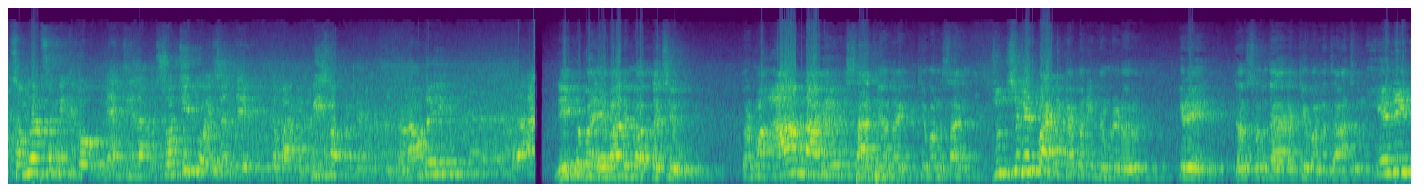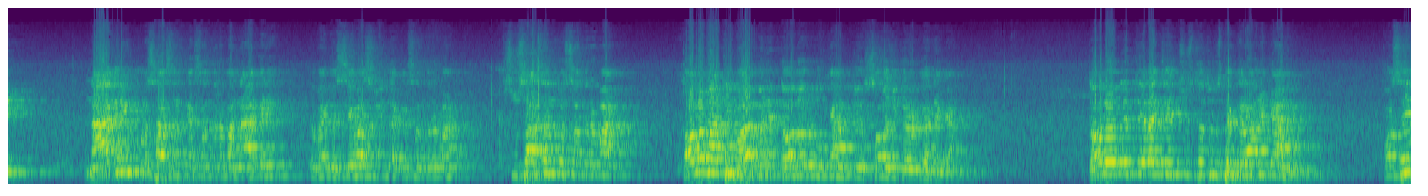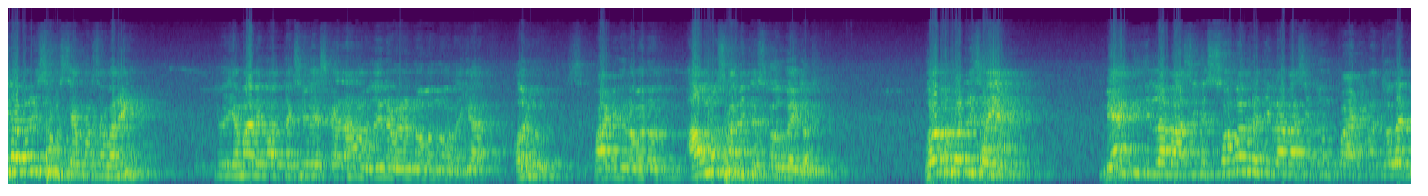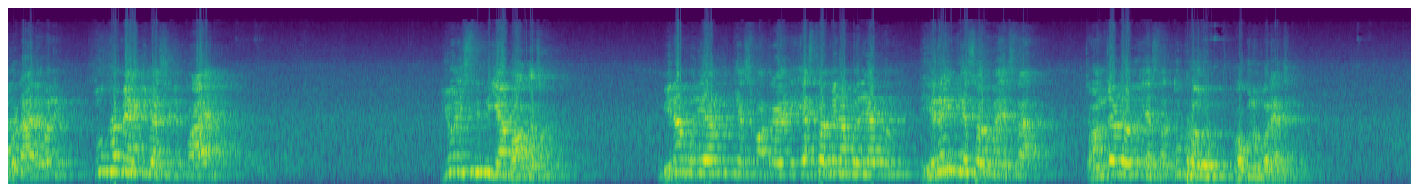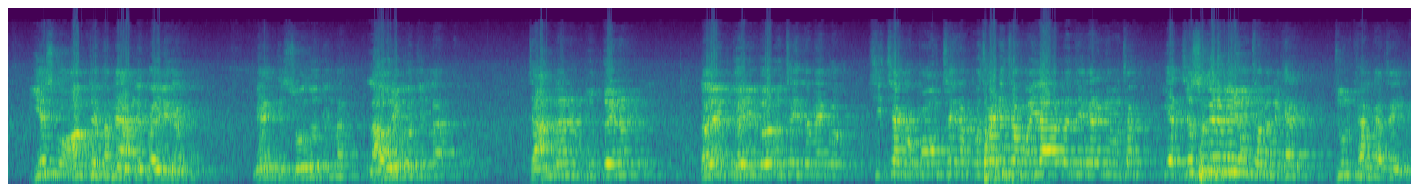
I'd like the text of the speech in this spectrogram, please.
सङ्घर्ष समितिको म्याच जिल्लाको सचिवको हैसियतले तपाईँहरूको बिचमा जनाउँदै नेकपा एमालेको अध्यक्ष हुँ। तर म आम नागरिक साथीहरूलाई के भन्न चाहन्छु जुनसुकै पार्टीका पनि कमरेडहरू के अरे जनसमुदायलाई के भन्न चाहन्छु यदि नागरिक प्रशासनका सन्दर्भमा नागरिक तपाईँको सेवा सुविधाका सन्दर्भमा सुशासनको सन्दर्भमा तलमाथि भयो भने दलहरूको काम त्यो सहजीकरण गर्ने काम दलहरूले त्यसलाई चाहिँ चुस्त चुस्त गराउने काम हो कसैलाई पनि समस्या पर्छ भने यो एमालेको अध्यक्षले यसका जान हुँदैन भनेर नभन्नु होला या अरू पार्टीको होला आउनुहोस् हामी त्यसको अगुवाई गर्छौँ। गर्नुपर्ने छ यहाँ। म्याग्दी जिल्लावासीले समग्र जिल्लावासी जुन पार्टीमा जसलाई भोट हाले पनि दुःख म्याग्दीवासीले पाए यो स्थिति यहाँ भएको छ। मिना परिवारको केस मात्र होइन यस्ता मिना परिवारको धेरै केसहरूमा यस्ता झन्झटहरू यस्ता दुःखहरू भोग्नु परेको छ यसको अन्त्य तपाईँ हामीले कहिले गर्ने? म्याग्दी सोझो जिल्ला लाहुरेको जिल्ला जान्दैनन् बुझ्दैनन् दलित गरिबहरू चाहिँ तपाईँको शिक्षाको पहुँच छैन पछाडि छ महिलाहरूलाई जे गरे पनि हुन्छ या जसो गरे पनि हुन्छ भन्ने खाले जुन खालका चाहिँ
